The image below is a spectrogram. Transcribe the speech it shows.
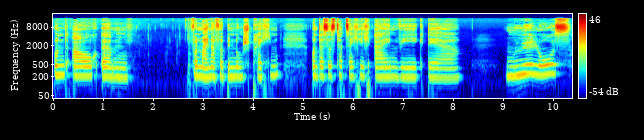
und auch ähm, von meiner Verbindung sprechen. Und das ist tatsächlich ein Weg, der mühelos,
